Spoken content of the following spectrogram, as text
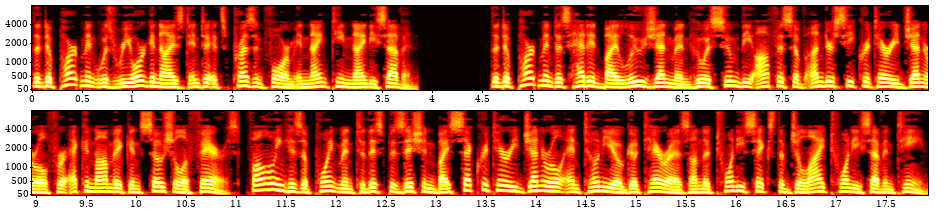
The department was reorganized into its present form in 1997. The department is headed by Liu Zhenmin who assumed the office of Undersecretary General for Economic and Social Affairs, following his appointment to this position by Secretary-General Antonio Guterres on 26 July 2017.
